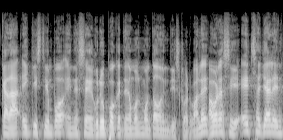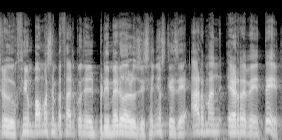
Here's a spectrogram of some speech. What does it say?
cada X tiempo en ese grupo que tenemos montado en Discord, ¿vale? Ahora sí, hecha ya la introducción, vamos a empezar con el primero de los diseños que es de Arman RBT,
